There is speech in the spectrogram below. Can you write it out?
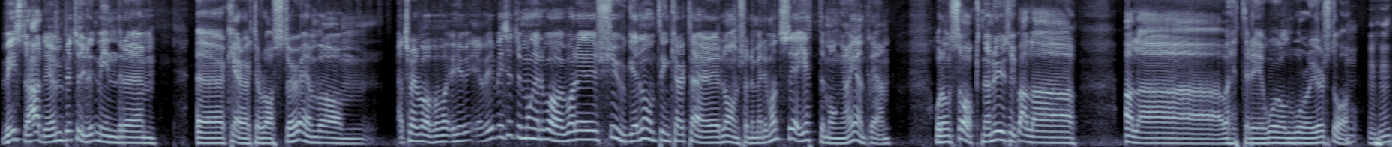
visst, du hade en betydligt mindre uh, character roster än vad mm, jag tror det var, var jag vet inte hur många det var, var det 20 eller någonting karaktärer launchade med? Det var inte så jättemånga egentligen. Och de saknade ju typ alla, alla, vad heter det, World Warriors då. Mhm.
